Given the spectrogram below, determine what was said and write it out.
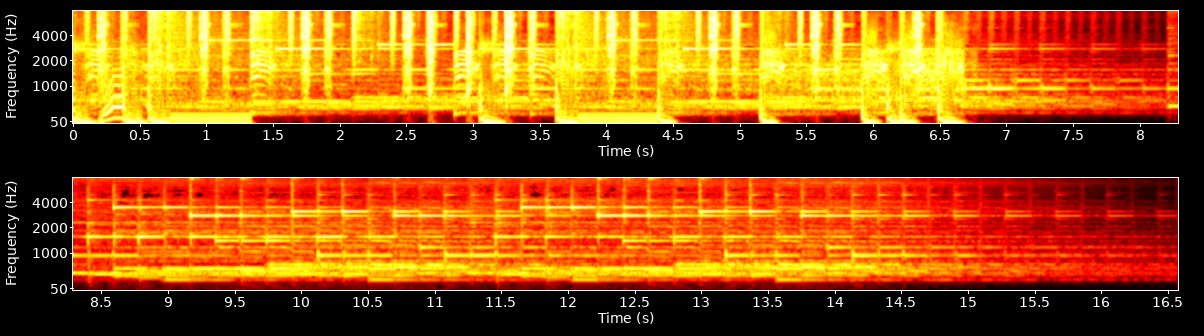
Yeah.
